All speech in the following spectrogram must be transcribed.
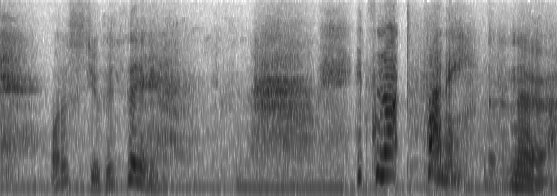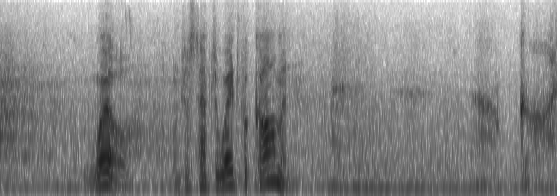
what a stupid thing. It's not funny. Uh, no. Well, we'll just have to wait for Carmen. Oh, God.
